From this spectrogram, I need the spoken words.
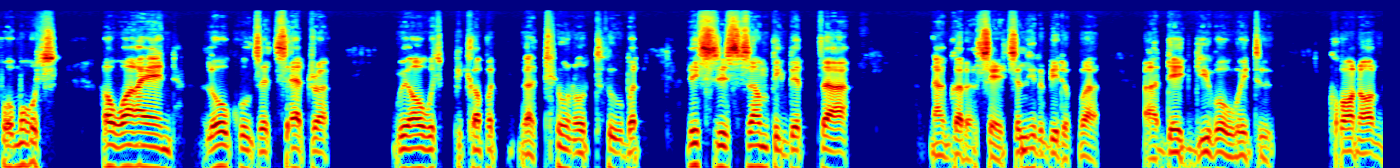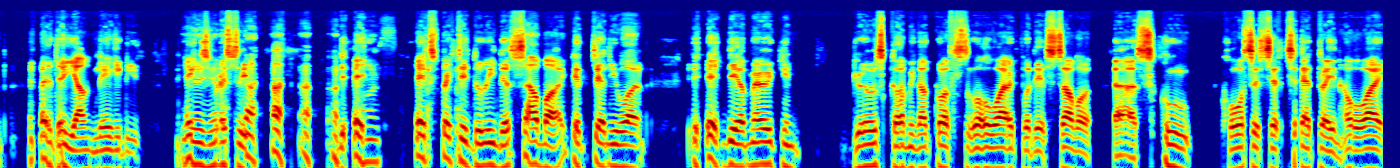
for most Hawaiian locals, etc. We always pick up a, a tune or two, but this is something that uh, I've got to say it's a little bit of a, a dead giveaway to con on the young ladies, especially especially during the summer. I can tell you what, the American girls coming across to Hawaii for their summer uh, school courses, etc. in Hawaii,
